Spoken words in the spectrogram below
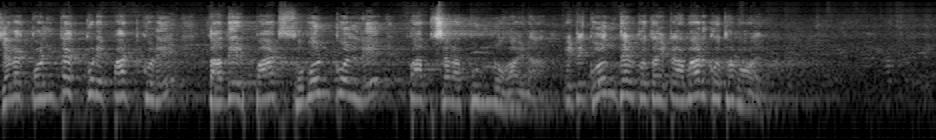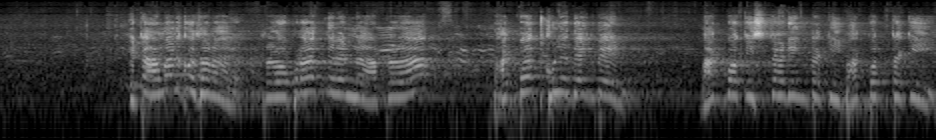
যারা কন্ট্যাক্ট করে, পাঠ করে, তাদের পাঠ শ্রবণ করলে পাপ ছাড়া পূর্ণ হয় না। এটা গ্রন্থের কথা, এটা আমার কথা নয়। এটা আমার কথা নয়। আপনারা অপরাধ দেবেন না। আপনারা ভাগবত খুলে দেখবেন। ভাগবত স্টাডিংটা কি? ভাগবতটা কি?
